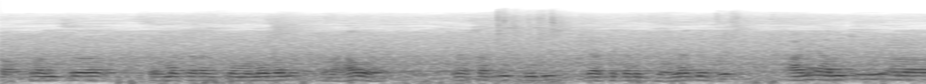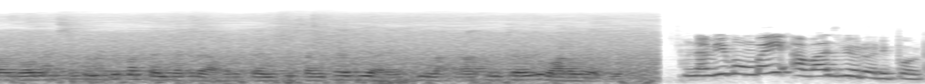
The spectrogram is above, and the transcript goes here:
डॉक्टरांचं कर्मचाऱ्यांचं मनोबल राहावं यासाठी पोलीस या ठिकाणी ठेवण्यात येते आणि आमची गव्हर्नमेंट सिक्युरिटी पण त्यांच्याकडे आहे. त्यांची संख्या जी आहे ती रात्रीच्या वेळी वाढवण्यात येते नवी मुंबई आवाज ब्युरो रिपोर्ट.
